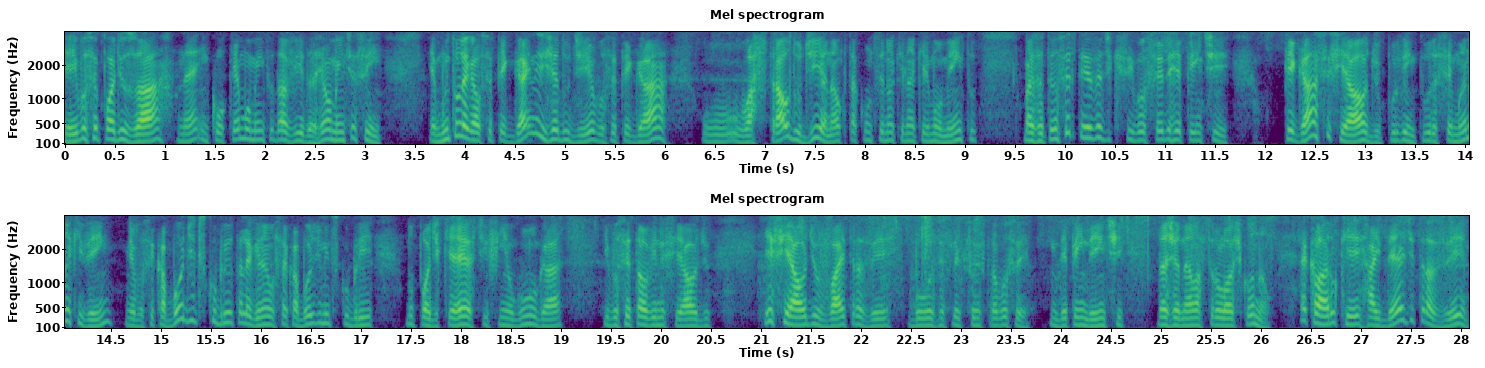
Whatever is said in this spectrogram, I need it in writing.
E aí você pode usar né, em qualquer momento da vida. Realmente assim, é muito legal você pegar a energia do dia, você pegar o, o astral do dia, né, o que está acontecendo aqui naquele momento. Mas eu tenho certeza de que se você de repente pegasse esse áudio, porventura, semana que vem, né, você acabou de descobrir o Telegram, você acabou de me descobrir no podcast, enfim, em algum lugar, e você está ouvindo esse áudio, esse áudio vai trazer boas reflexões para você, independente da janela astrológica ou não. É claro que a ideia de trazer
